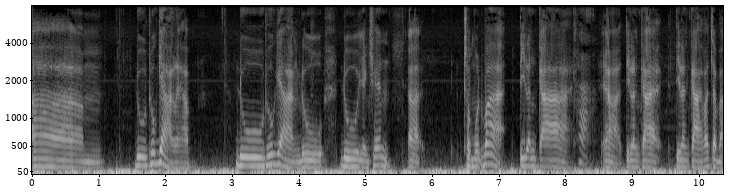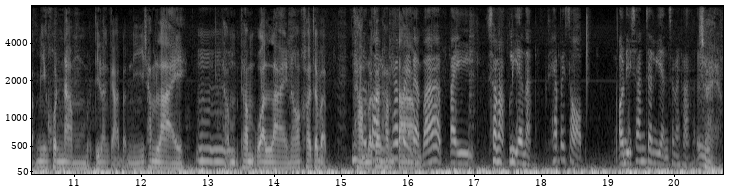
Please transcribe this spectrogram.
อ่าดูทุกอย่างเลยครับ ดูทุกอย่างดูดูอย่างเช่นอ่าสมมติว่าตีลังกาค่ะอ่าตีลังกาตีลังกาก็จะแบบมีคนนำตีลังกาแบบนี้ทำลายอืมอืมทำทำออนไลน์เนาะเขาจะแบบนี่ทำคือแล้วก็ตอนทำแค่ตาไปมแบบว่าไปสมัครเรียนอะแค่ไปสอบออดิชั่นจะเรียนใช่ไหมคะเออใช่ครับ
